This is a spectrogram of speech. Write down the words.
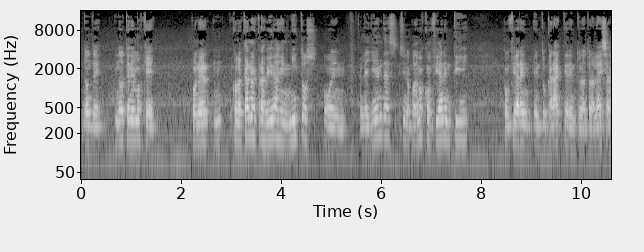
donde no tenemos que poner, colocar nuestras vidas en mitos o en leyendas, sino podemos confiar en ti, confiar en, tu carácter, en tu naturaleza.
